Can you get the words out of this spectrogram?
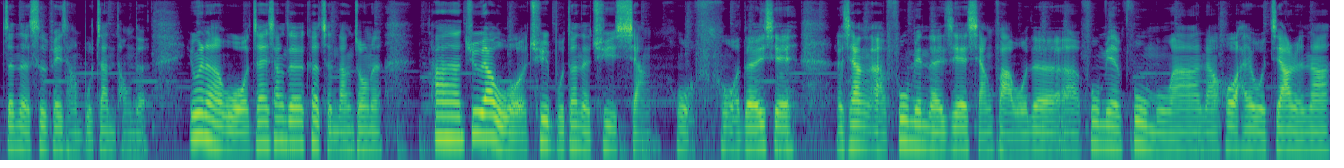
真的是非常不赞同的。因为呢，我在上这个课程当中呢，他就要我去不断的去想我 我的一些像啊负面的一些想法，我的呃负面父母啊，然后还有我家人啊，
